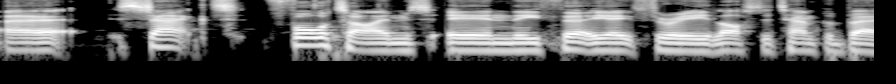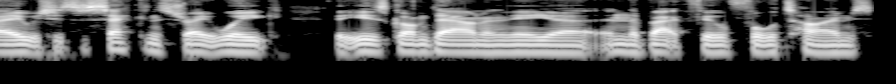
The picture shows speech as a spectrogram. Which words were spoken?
Uh, sacked four times in the 38-3 loss to Tampa Bay, which is the second straight week that he's gone down in the uh, in the backfield four times.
